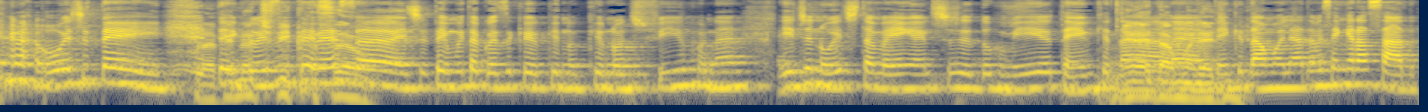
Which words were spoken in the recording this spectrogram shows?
hoje tem. Pra tem coisa interessante. Tem muita coisa que, que, que eu notifico, né? E de noite também, antes de dormir, eu tenho que dar, é, dar né? tem que dar uma olhada, mas é engraçado.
